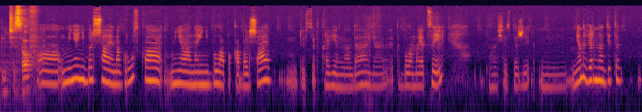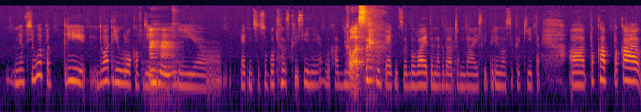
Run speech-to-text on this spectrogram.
или часов? А, у меня небольшая нагрузка. У меня она и не была пока большая. То есть откровенно, да, я, это была моя цель. Сейчас даже... У меня, наверное, где-то... У меня всего по 2-3 урока в день. Uh-huh. И а, пятница, суббота, воскресенье, выходные. Класс. Ну, пятница бывает иногда там, да, если переносы какие-то. А пока, пока,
